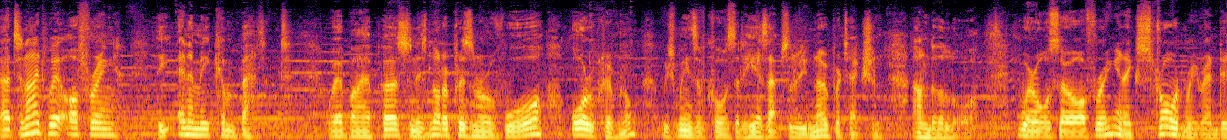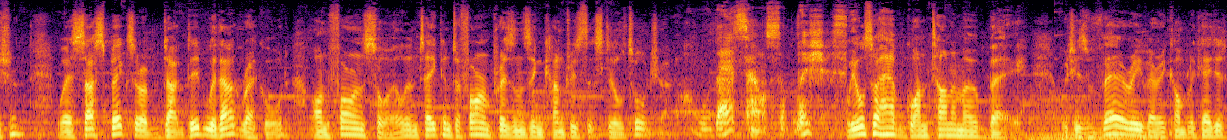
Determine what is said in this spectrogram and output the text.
Uh, tonight we're offering the enemy combatant, whereby a person is not a prisoner of war or a criminal, which means, of course, that he has absolutely no protection under the law. We're also offering an extraordinary rendition, where suspects are abducted without record on foreign soil and taken to foreign prisons in countries that still torture. Oh, that sounds delicious. We also have Guantanamo Bay, which is very, very complicated,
